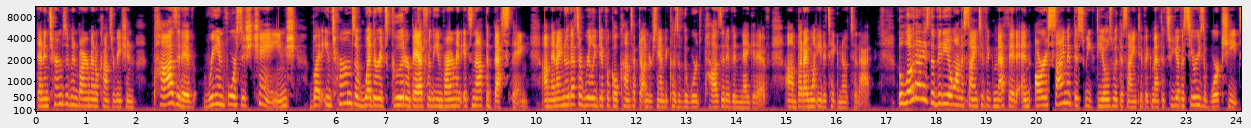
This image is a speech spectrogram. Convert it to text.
that in terms of environmental conservation, positive reinforces change, but in terms of whether it's good or bad for the environment, it's not the best thing. Um, and I know that's a really difficult concept to understand because of the words positive and negative, um, but I want you to take note to that. Below that is the video on the scientific method, and our assignment this week deals with the scientific method. So you have a series of worksheets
